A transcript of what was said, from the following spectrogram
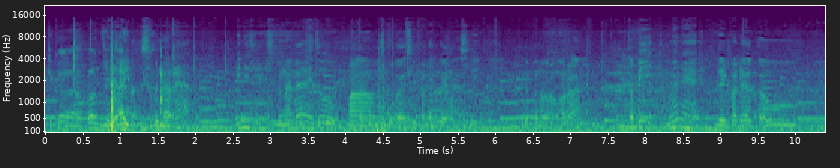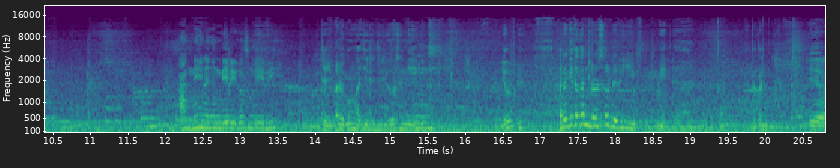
ketika apa menjadi aib. Sebenarnya ini sih sebenarnya itu malah membuka sifat aku yang asli tapi gimana ya daripada kau aneh dengan diri kau sendiri? Daripada gue nggak jadi diri gue sendiri. Hmm. ya udah. Karena kita kan berasal dari Medan gitu kan. Kita kan Iya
